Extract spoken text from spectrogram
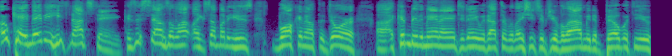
okay, maybe he's not staying because this sounds a lot like somebody who's walking out the door. Uh, I couldn't be the man I am today without the relationships you've allowed me to build with you.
